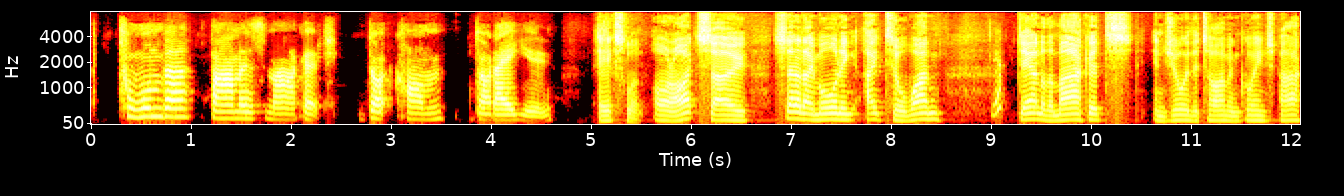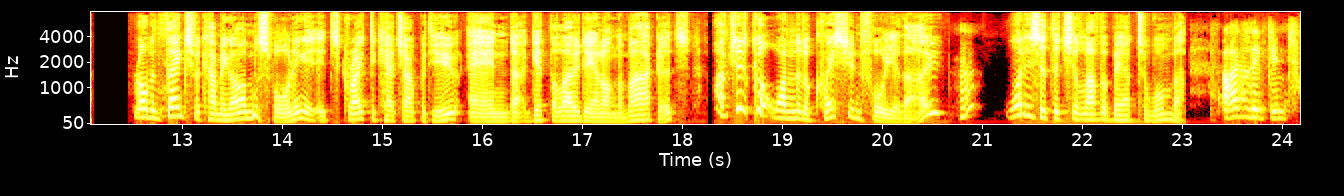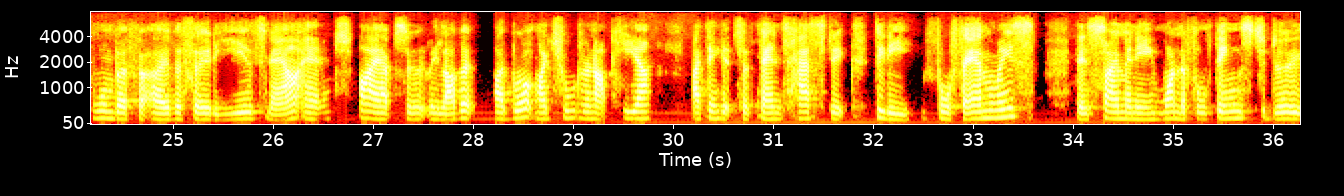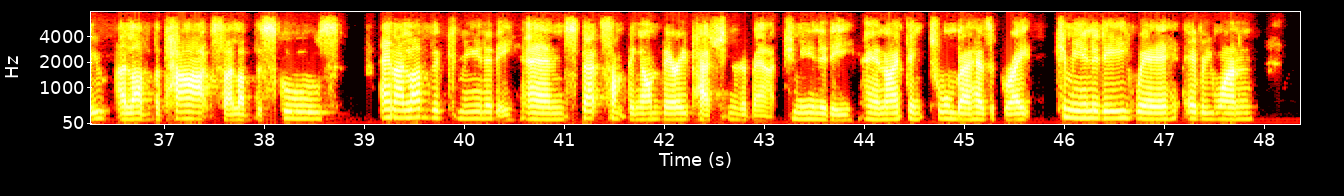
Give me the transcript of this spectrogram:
toowoombafarmersmarket.com.au. Excellent. All right. So Saturday morning, 8 till 1, yep. down to the markets, enjoy the time in Queen's Park. Robin, thanks for coming on this morning. It's great to catch up with you and uh, get the lowdown on the markets. I've just got one little question for you, though. Hmm? What is it that you love about Toowoomba? I've lived in Toowoomba for over 30 years now and I absolutely love it. I brought my children up here. I think it's a fantastic city for families. There's so many wonderful things to do. I love the parks. I love the schools and I love the community. And that's something I'm very passionate about, community. And I think Toowoomba has a great community where everyone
